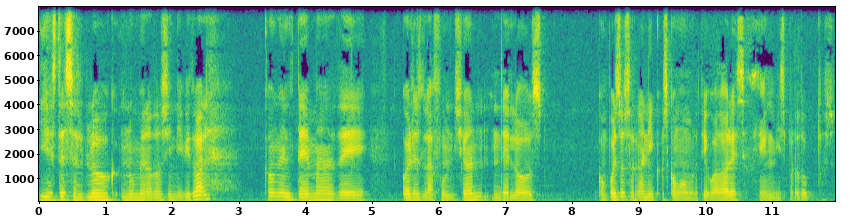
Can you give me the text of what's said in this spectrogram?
y este es el blog número 2 individual con el tema de cuál es la función de los compuestos orgánicos como amortiguadores en mis productos.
